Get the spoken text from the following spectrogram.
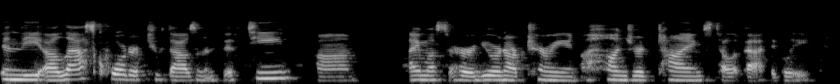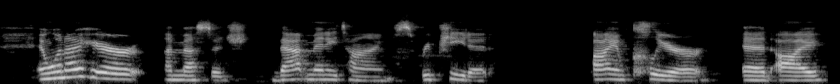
in the uh, last quarter of 2015, um, I must have heard you're an Arcturian a hundred times telepathically. And when I hear a message that many times repeated, I am clear and I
